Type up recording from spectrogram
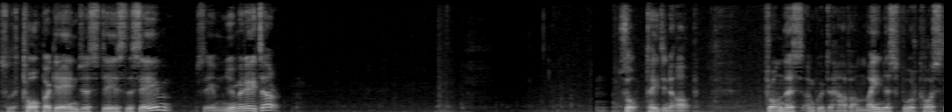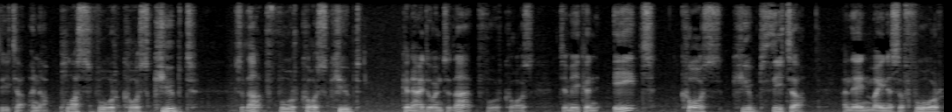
So the top again just stays the same, same numerator. So, tidying it up. From this, I'm going to have a minus 4 cos theta and a plus 4 cos cubed. So that 4 cos cubed can add on to that 4 cos to make an 8 cos cubed theta and then minus a 4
